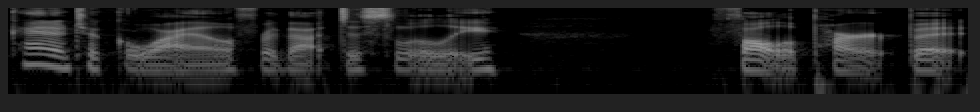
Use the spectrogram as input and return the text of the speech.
kind of took a while for that to slowly fall apart but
